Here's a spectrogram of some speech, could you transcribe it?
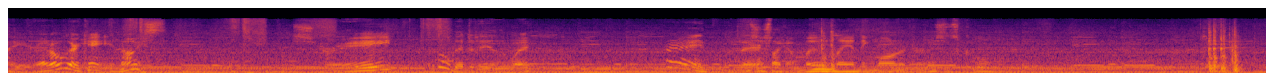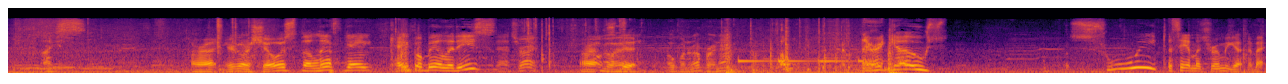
Hey, you're right over there, can't you? Nice. Straight. A little bit to the other way. Right It's there. just like a moon landing monitor. This is cool. Nice. All right, you're going to show us the lift gate capabilities. That's right. All right, I'll go ahead open it up right now. Oh, There it goes. Sweet. Let's see how much room we got in the back.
